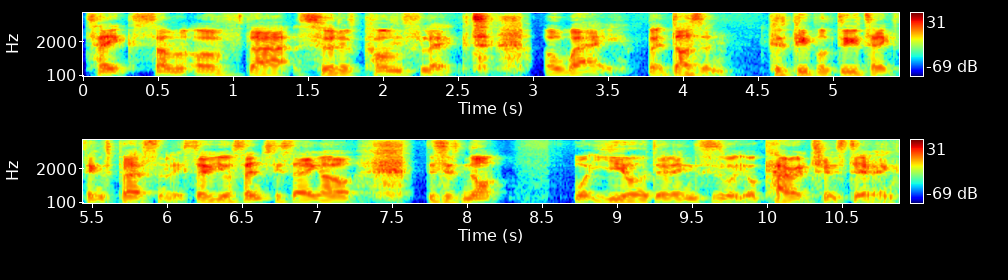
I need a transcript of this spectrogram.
take some of that sort of conflict away, but doesn't because people do take things personally. So you're essentially saying, oh, this is not what you're doing. This is what your character is doing.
